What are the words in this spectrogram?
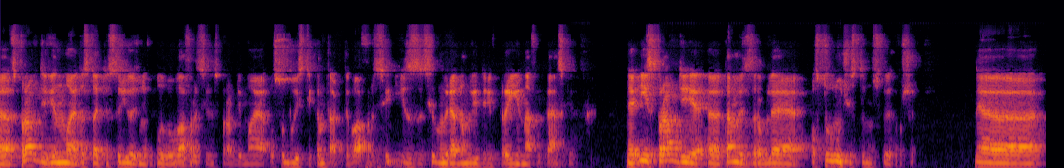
Е, Справді він має достатньо серйозні впливи в Африці. Він справді має особисті контакти в Африці із цілим рядом лідерів країн африканських, Е, і справді е, там він заробляє основну частину своїх грошей. Е,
